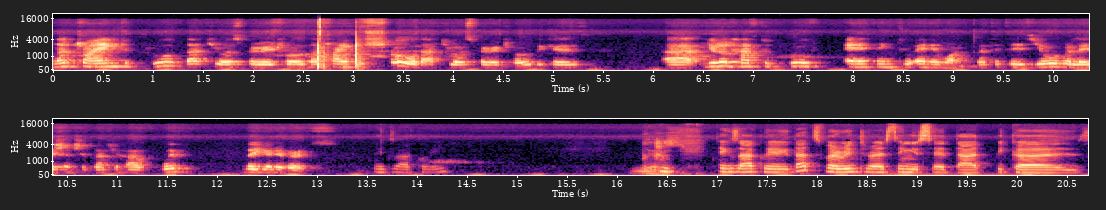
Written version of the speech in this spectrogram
not trying to prove that you are spiritual, not trying to show that you are spiritual, because uh, you don't have to prove anything to anyone, but it is your relationship that you have with the universe. Exactly. Yes. Exactly. That's very interesting you said that because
